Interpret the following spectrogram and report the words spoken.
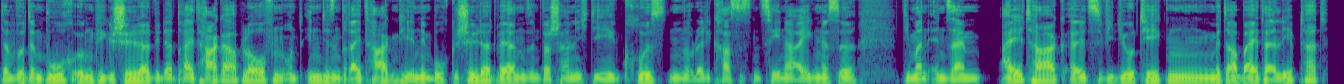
dann wird im Buch irgendwie geschildert, wie da drei Tage ablaufen und in diesen drei Tagen, die in dem Buch geschildert werden, sind wahrscheinlich die größten oder die krassesten zehn Ereignisse, die man in seinem Alltag als Videothekenmitarbeiter erlebt hat.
